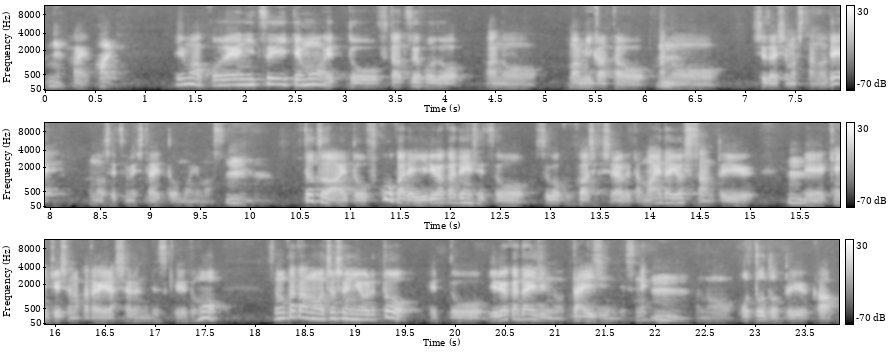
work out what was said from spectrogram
んね。はい。はい。で、まあ、これについても、えっと、二つほど、あの、まあ、見方を、あの、取材しましたので、あの、説明したいと思います。うんうん。一つは、えっと、福岡でゆりわか伝説をすごく詳しく調べた前田義さんという、うんえー研究者の方がいらっしゃるんですけれども、その方の著書によると、えっと、ゆりわか大臣の大臣ですね。うん。あの、おととというか、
